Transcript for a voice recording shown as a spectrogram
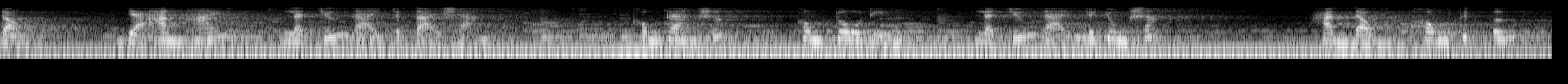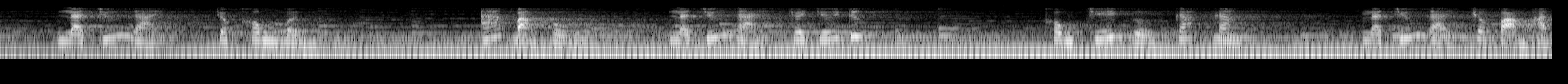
động và hăng hái là chướng ngại cho tài sản. Không trang sức, không tô điểm là chướng ngại cho chung sắc. Hành động không thích ứng là chướng ngại cho không bệnh ác bằng hữu là chướng ngại cho giới đức. Không chế ngự các căn là chướng ngại cho phạm hành.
